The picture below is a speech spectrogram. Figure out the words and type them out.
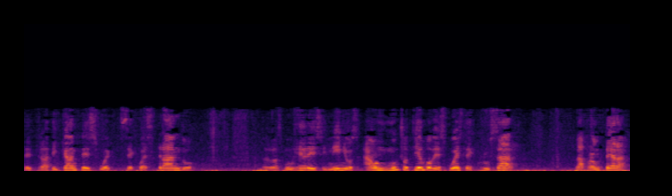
de traficantes secuestrando a las mujeres y niños aún mucho tiempo después de cruzar la frontera.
